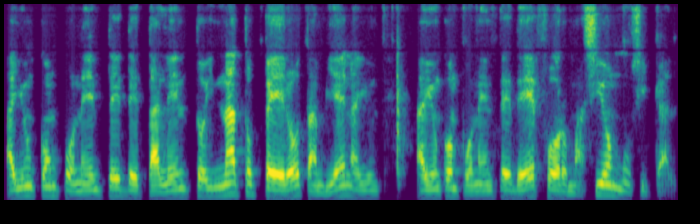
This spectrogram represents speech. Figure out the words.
hay un componente de talento innato, pero también hay un, hay un componente de formación musical,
